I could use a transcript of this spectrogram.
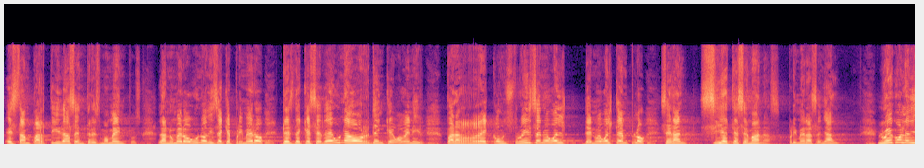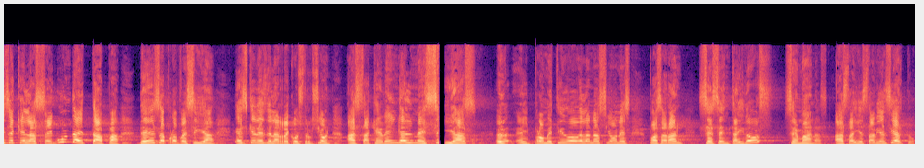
están partidas en tres momentos. La número uno dice que primero, desde que se dé una orden que va a venir para reconstruirse de nuevo el templo, serán siete semanas. Primera señal. Luego le dice que la segunda etapa de esa profecía es que desde la reconstrucción hasta que venga el Mesías, el, prometido de las naciones, pasarán 62 semanas. Hasta ahí está bien, ¿cierto?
